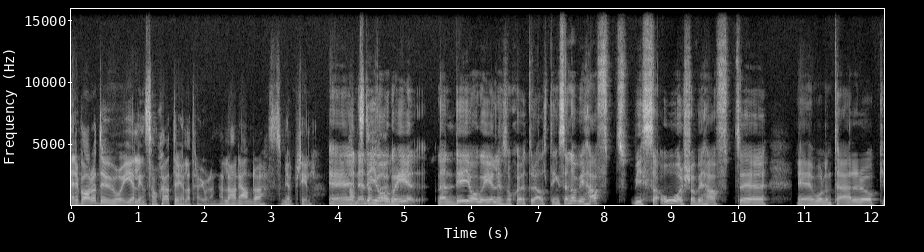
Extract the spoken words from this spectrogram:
Är det bara du och Elin som sköter hela trädgården? Eller har ni andra som hjälper till? Eh, nej, det är jag och El nej, det är jag och Elin som sköter allting. Sen har vi haft, vissa år så har vi haft eh, eh, volontärer och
